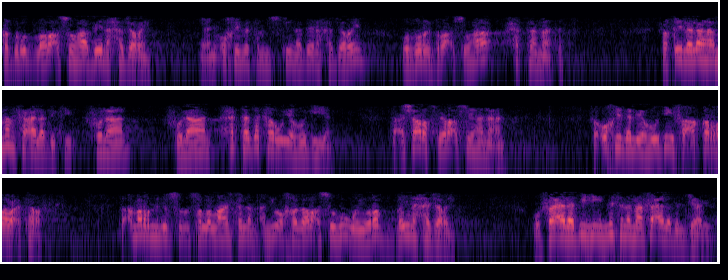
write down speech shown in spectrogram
قد رض رأسها بين حجرين. يعني أخذت المسكينة بين حجرين وضرب رأسها حتى ماتت. فقيل لها من فعل بك؟ فلان فلان حتى ذكروا يهوديا. فأشارت برأسها نعم. فأخذ اليهودي فأقر واعترف. فأمر النبي صلى الله عليه وسلم أن يؤخذ رأسه ويرض بين حجرين وفعل به مثل ما فعل بالجارية.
